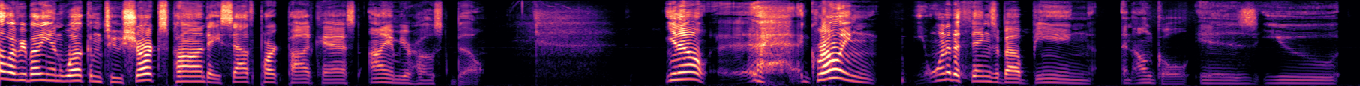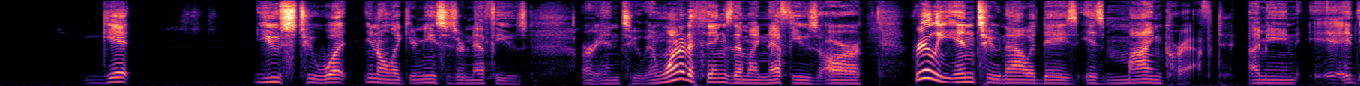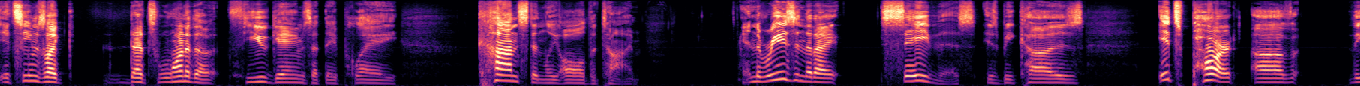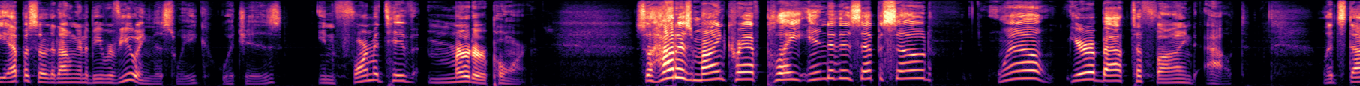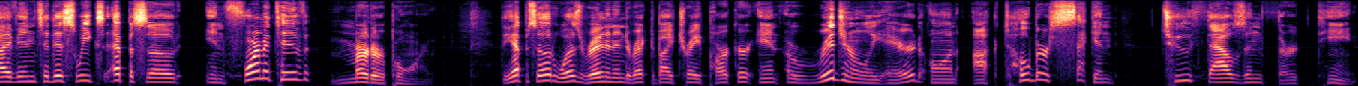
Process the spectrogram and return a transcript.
Hello, everybody, and welcome to Sharks Pond, a South Park podcast. I am your host, Bill. You know, growing, one of the things about being an uncle is you get used to what, you know, like your nieces or nephews are into. And one of the things that my nephews are really into nowadays is Minecraft. I mean, it, it seems like that's one of the few games that they play constantly all the time. And the reason that I say this is because it's part of the episode that I'm going to be reviewing this week, which is informative murder porn. So, how does Minecraft play into this episode? Well, you're about to find out. Let's dive into this week's episode Informative Murder Porn. The episode was written and directed by Trey Parker and originally aired on October 2nd, 2013.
